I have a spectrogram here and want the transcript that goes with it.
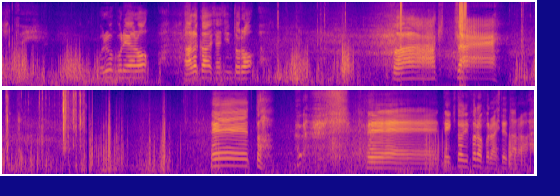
きつい。これをこれやろう。荒川写真撮ろう。わあきついえー、っと。えー、適当にプラプラしてたら。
